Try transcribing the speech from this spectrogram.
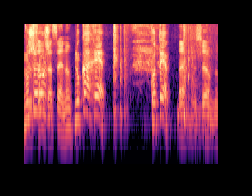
נו שרוש, תעשה, נו. נו קח את, כותב. אה, תרשום, נו.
